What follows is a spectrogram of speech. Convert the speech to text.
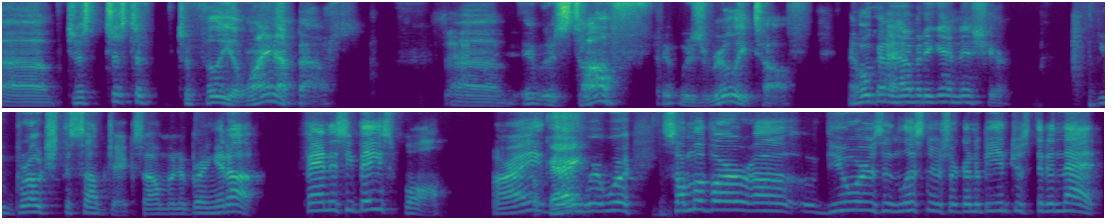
uh, just just to, to fill your lineup out. Uh, it was tough. It was really tough. And we're going to have it again this year. You broached the subject, so I'm going to bring it up. Fantasy baseball. All right. Okay. We're, we're, some of our uh, viewers and listeners are going to be interested in that.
